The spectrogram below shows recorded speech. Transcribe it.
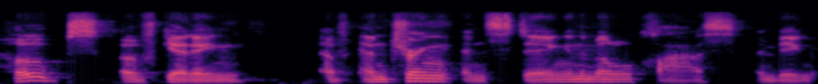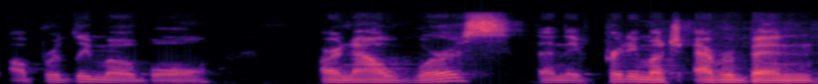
hopes of getting, of entering and staying in the middle class and being upwardly mobile are now worse than they've pretty much ever been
